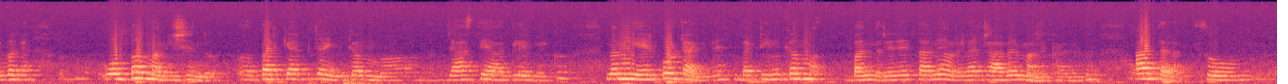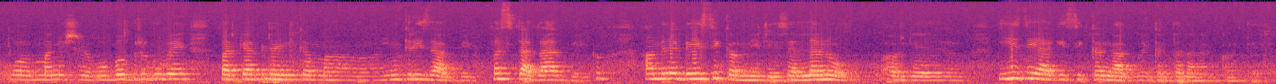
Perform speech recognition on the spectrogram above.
ಇವಾಗ ಒಬ್ಬ ಮನುಷ್ಯಂದು ಪರ್ ಕ್ಯಾಪಿಟಲ್ ಇನ್ಕಮ್ ಜಾಸ್ತಿ ಆಗಲೇಬೇಕು. ನಮಗೆ ಏರ್ಪೋರ್ಟ್ ಆಗಿದೆ ಬಟ್ ಇನ್ಕಮ್ ಬಂದರೆ ತಾನೇ ಅವರೆಲ್ಲ ಟ್ರಾವೆಲ್ ಮಾಡೋಕ್ಕಾಗೋದು ಆ ಥರ. ಸೊ ಮನುಷ್ಯರು ಒಬ್ಬೊಬ್ರಿಗೂ ಪರ್ ಕ್ಯಾಪಿಟ ಇನ್ಕಮ್ ಇನ್ಕ್ರೀಸ್ ಆಗಬೇಕು. ಫಸ್ಟ್ ಅದಾಗಬೇಕು. ಆಮೇಲೆ ಬೇಸಿಕ್ ಕಮ್ಯುನಿಟೀಸ್ ಎಲ್ಲನೂ ಅವ್ರಿಗೆ ಈಸಿಯಾಗಿ ಸಿಕ್ಕಂಗೆ ಆಗಬೇಕಂತ ನಾನು ಅನ್ಕೊಳ್ತೇನೆ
